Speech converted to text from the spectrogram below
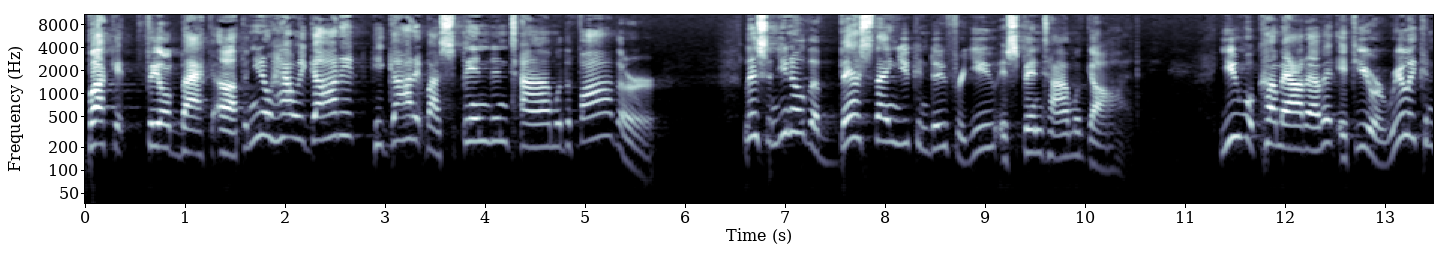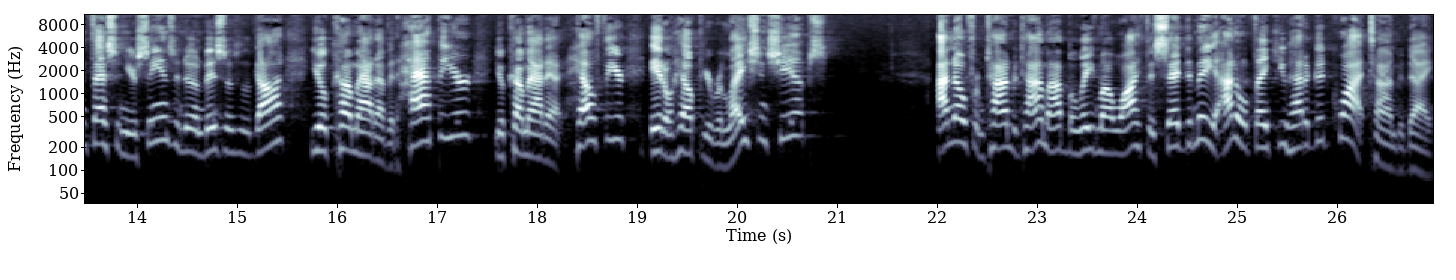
bucket filled back up. And you know how he got it? He got it by spending time with the Father. Listen, you know the best thing you can do for you is spend time with God. You will come out of it, if you are really confessing your sins and doing business with God, you'll come out of it happier, you'll come out of it healthier, it'll help your relationships. I know from time to time, I believe my wife has said to me, I don't think you had a good quiet time today.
